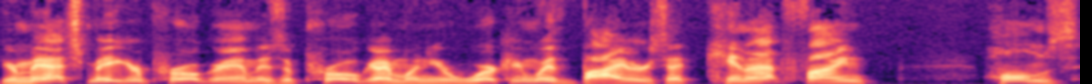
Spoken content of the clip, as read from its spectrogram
Your matchmaker program is a program when you're working with buyers that cannot find homes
